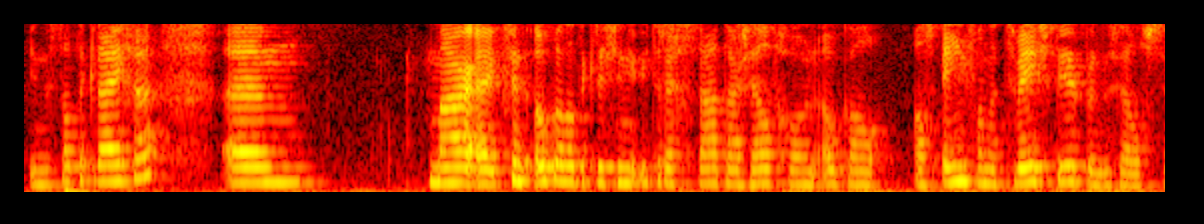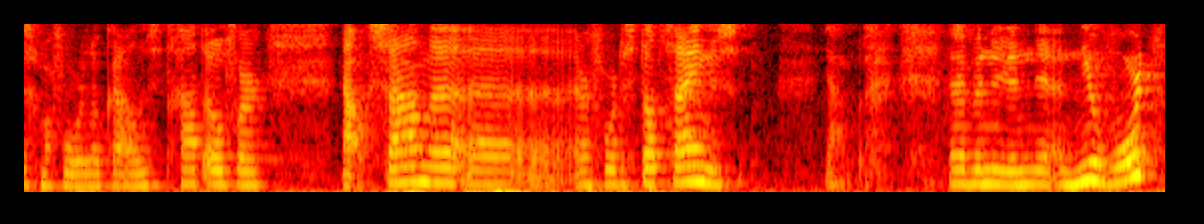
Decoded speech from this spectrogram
in de stad te krijgen. Ehm, maar eh, ik vind ook wel dat de ChristenUnie Utrecht staat daar zelf gewoon ook al als een van de twee speerpunten zelfs, zeg maar, voor lokaal. Dus het gaat over, nou, samen uh, er voor de stad zijn. Dus ja, we hebben nu een, een nieuw woord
